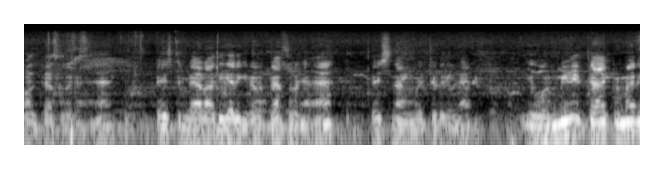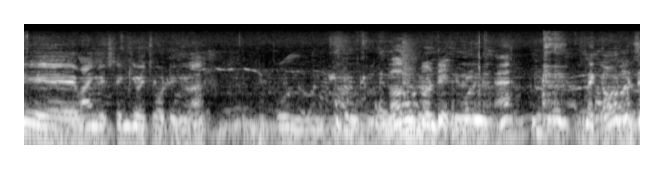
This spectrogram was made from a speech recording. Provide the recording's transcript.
பார்த்து பேசுகிறேங்க பேசிட்டு மேலே அதிகாரிகளோட பேசுகிறேங்க பேசி நாங்கள் முயற்சி எடுக்கிறேங்க. ஒரு மினி டிராக்டர் மாதிரி வாங்கி வச்சுட்டு இங்கே வச்சு ஓட்டுவீங்களா கவர்மெண்ட் வண்டி. இந்த கவர்மெண்ட்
